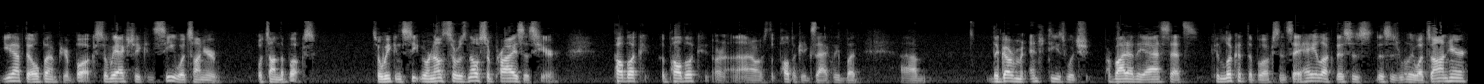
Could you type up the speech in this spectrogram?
you have to open up your books so we actually can see what's on your what's on the books, so we can see." No, there was no surprises here. Public, the public, or I don't know it's the public exactly, but um, the government entities which provided the assets could look at the books and say, "Hey, look, this is this is really what's on here.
